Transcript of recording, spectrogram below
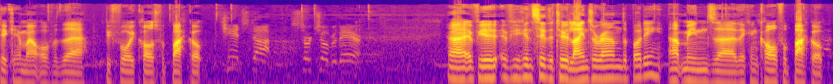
Take him out over there before he calls for backup. Can't stop. Search over there. Uh, if you if you can see the two lines around the body, that means uh, they can call for backup.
